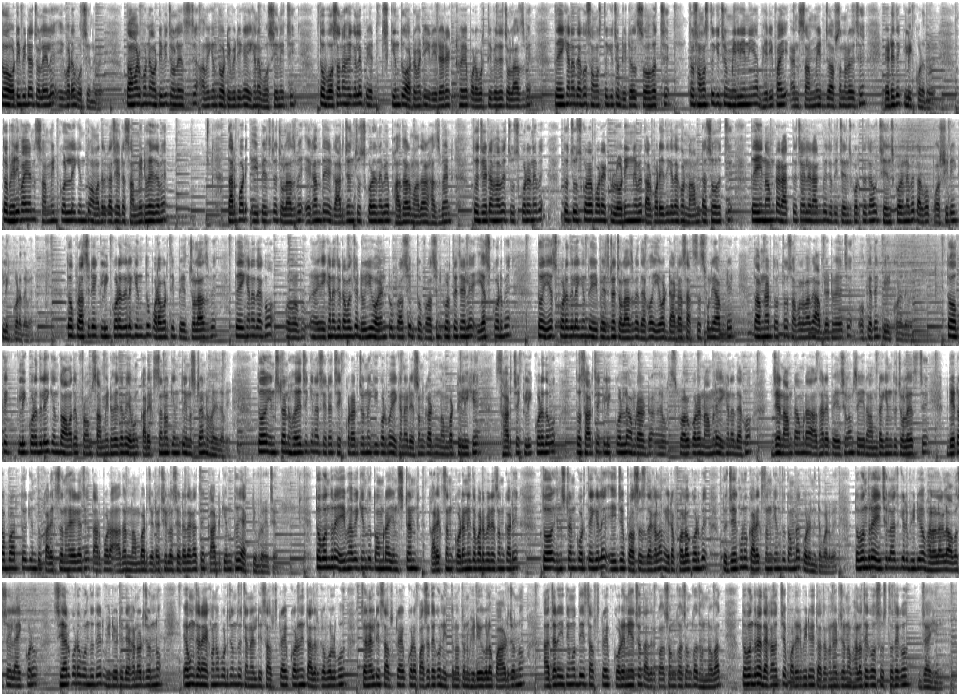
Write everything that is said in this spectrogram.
তো ওটিপিটা চলে এলে এই ঘরে বসিয়ে নেবে। তো আমার ফোনে ওটিপি চলে এসেছে, আমি কিন্তু ওটিপিটিকে এখানে বসিয়ে নিচ্ছি। তো বসানো হয়ে গেলে পেজ কিন্তু অটোমেটিক রিডাইরেক্ট হয়ে পরবর্তী পেজে চলে আসবে। তো এইখানে দেখো সমস্ত কিছু ডিটেলস শো হচ্ছে। তো সমস্ত কিছু মিলিয়ে নিয়ে ভেরিফাই অ্যান্ড সাবমিট যে অপশান রয়েছে, এটিতে ক্লিক করে দেবে। তো ভেরিফাই অ্যান্ড সাবমিট করলে কিন্তু আমাদের কাছে এটা সাবমিট হয়ে যাবে। তারপর এই পেজটা চলে আসবে। এখান থেকে গার্জেন চুজ করে নেবে ফাদার মাদার হাজব্যান্ড তো যেটা হবে চুজ করে নেবে। তো চুজ করার পরে একটু লোডিং নেবে। তারপর এদিকে দেখো নামটা শো হচ্ছে। তো এই নামটা রাখতে চাইলে রাখবে, যদি চেঞ্জ করতে চাও চেঞ্জ করে নেবে। তারপর প্রসিডে ক্লিক করে দেবে। তো প্রসিডে ক্লিক করে দিলে কিন্তু পরবর্তী পেজ চলে আসবে। তো এইখানে দেখো, এইখানে যেটা বলছে do you want to proceed তো প্রসিড করতে চাইলে ইয়েস করবে। তো ইয়েস করে দিলে কিন্তু এই পেজটা চলে আসবে। দেখো ইওর ডাটা সাকসেসফুলি আপডেট তো আপনার তথ্য সফলভাবে আপডেট হয়েছে ওকেতে ক্লিক করে দেবে। তো ওকে ক্লিক করে দিলেই কিন্তু আমাদের ফর্ম সাবমিট হয়ে যাবে এবং কারেকশানও কিন্তু ইনস্ট্যান্ট হয়ে যাবে। তো ইনস্ট্যান্ট হয়েছে কি না সেটা চেক করার জন্য কি করব? এখানে রেশন কার্ড নাম্বারটি লিখে সার্চে ক্লিক করে দেবো। তো সার্চে ক্লিক করলে আমরা স্ক্রল করে নামলে এখানে দেখো যে নামটা আমরা আধারে পেয়েছিলাম, সেই নামটা কিন্তু চলে এসছে। ডেট অফ বার্থও কিন্তু কারেকশন হয়ে গেছে, তারপর আধার নাম্বার যেটা ছিল সেটা দেখাচ্ছে কার্ড কিন্তু অ্যাক্টিভ রয়েছে। তো বন্ধুরা, এইভাবে কিন্তু তোমরা ইনস্ট্যান্ট কারেকশান করে নিতে পারবে রেশন কার্ডে। তো ইনস্ট্যান্ট করতে গেলে এই যে প্রসেস দেখালাম, এটা ফলো করবে। তো যে কোনো কারেকশান কিন্তু তোমরা করে নিতে পারবে। তো বন্ধুরা, এই ছিল আজকের ভিডিও ভালো লাগলে অবশ্যই লাইক করো। শেয়ার করো বন্ধুদের ভিডিওটি দেখানোর জন্য। এবং যারা এখনও পর্যন্ত চ্যানেলটি সাবস্ক্রাইব করেনি, তাদেরকে বলব চ্যানেলটি সাবস্ক্রাইব করে পাশে থেকো নিত্য নতুন ভিডিওগুলো পাওয়ার জন্য। আর যারা ইতিমধ্যেই সাবস্ক্রাইব করে নিয়েছো, তাদেরকে অসংখ্য অসংখ্য ধন্যবাদ। তো বন্ধুরা, দেখা হচ্ছে পরের ভিডিও ততক্ষণের জন্য ভালো থেকো, সুস্থ থেকো। জয় হিন্দ।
